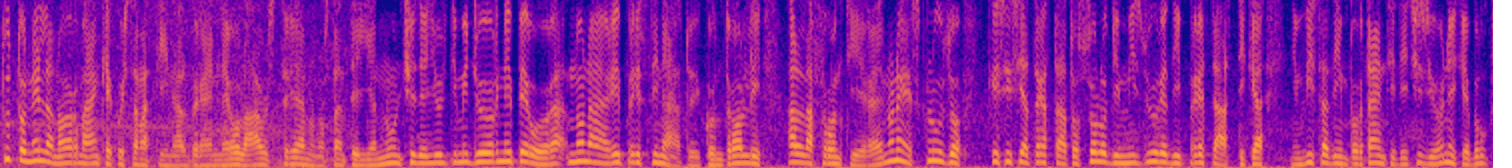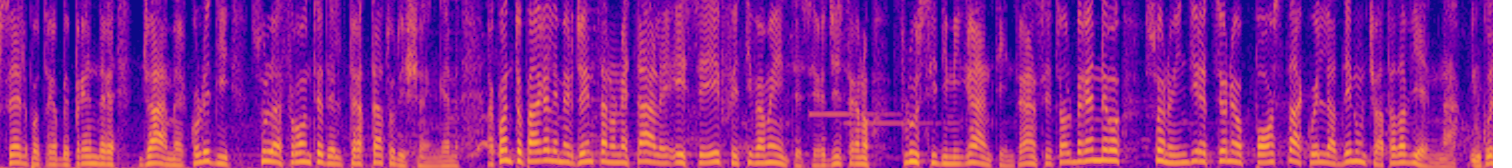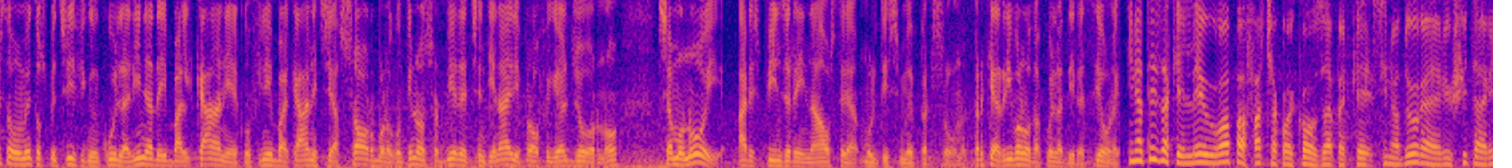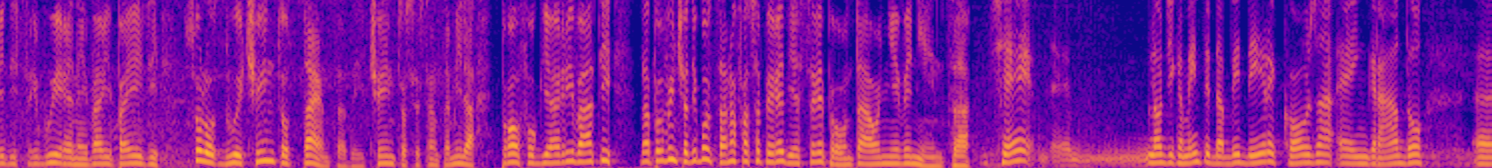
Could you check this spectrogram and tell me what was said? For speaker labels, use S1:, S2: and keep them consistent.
S1: Tutto nella norma anche questa mattina al Brennero. L'Austria, nonostante gli annunci degli ultimi giorni, per ora non ha ripristinato i controlli alla frontiera e non è escluso che si sia trattato solo di misure di pretattica in vista di importanti decisioni che Bruxelles potrebbe prendere già mercoledì sul fronte del Trattato di Schengen. A quanto pare l'emergenza non è tale e se effettivamente si registrano flussi di migranti in transito al Brennero sono in direzione opposta a quella denunciata da Vienna.
S2: In questo momento specifico in cui la linea dei Balcani e i confini balcanici assorbono, continuano a assorbire centinaia di profughi al giorno, siamo noi a respingere in Austria moltissime persone, perché arrivano da quella direzione.
S1: In attesa che l'Europa faccia qualcosa, perché sino ad ora è riuscita a ridistribuire nei vari paesi solo 280 dei 160.000 profughi arrivati, la provincia di Bolzano fa sapere di essere pronta a ogni evenienza.
S3: C'è eh, logicamente da vedere cosa è in grado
